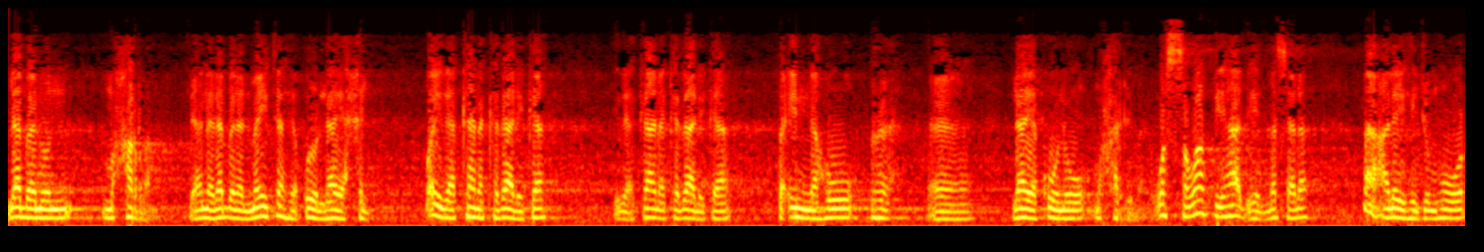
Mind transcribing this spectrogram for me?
لبن محرم لأن لبن الميتة يقول لا يحل وإذا كان كذلك إذا كان كذلك فإنه آه، لا يكون محرما. والصواب في هذه المسألة ما عليه جمهور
